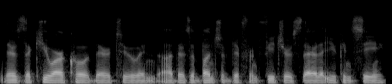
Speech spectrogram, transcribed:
There's the QR code there too, and uh, there's a bunch of different features there that you can see.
